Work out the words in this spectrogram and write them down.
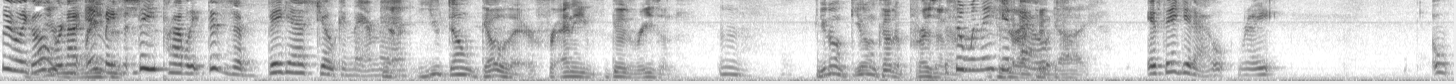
They're like, "Oh, You're we're not inmates." They probably this is a big ass joke in there, Yeah, man. you don't go there for any good reason. You don't. You don't go to prison. Mm. So when they get you're a good out- guy. If they get out, right? oh,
